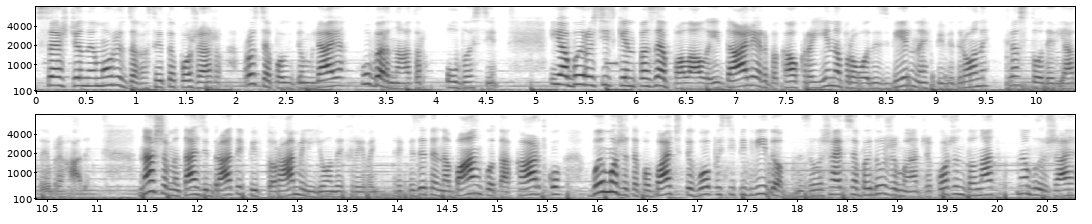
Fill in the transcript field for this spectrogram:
все ще не можуть загасити пожежу. Про це повідомляє губернатор області. І аби російські НПЗ палали і далі, РБК Україна проводить збір на FPV-дрони для 109-ї бригади. Наша мета зібрати півтора мільйони гривень. Реквізити на банку та картку ви можете побачити в описі під відео. Не залишайтеся байдужими, адже кожен донат наближає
